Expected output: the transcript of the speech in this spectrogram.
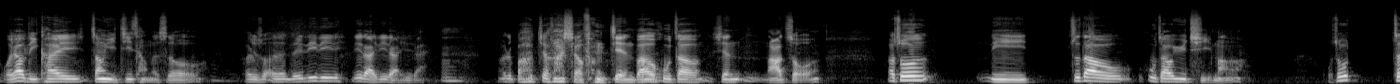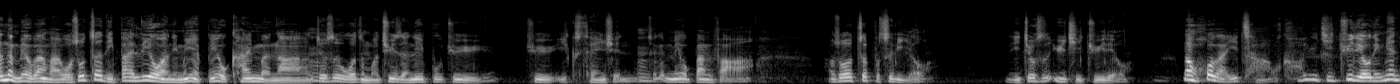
我要离开樟宜机场的时候。他就说：“呃，你你你你来，你来，你来。”嗯，我就把我叫到小房间，把我护照先拿走。嗯、他说：“你知道护照逾期吗？”我说：“真的没有办法。”我说：“这礼拜六啊，你们也没有开门啊，嗯、就是我怎么去人力部去去 extension？、嗯、这个没有办法、啊。”他说：“这不是理由，你就是逾期拘留。嗯”那我后来一查，我靠，逾期拘留里面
